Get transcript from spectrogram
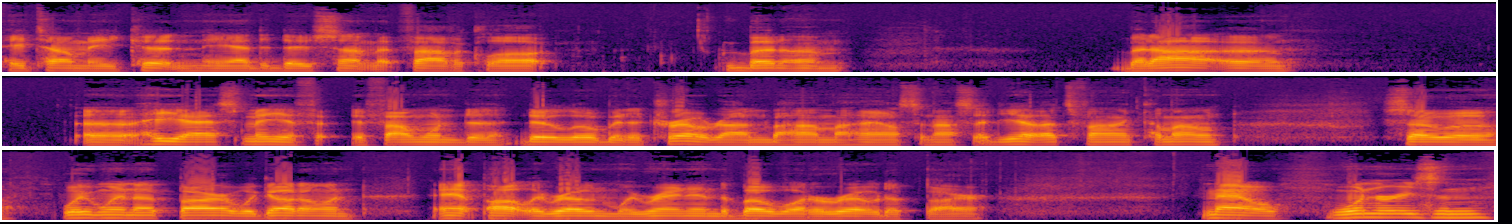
he told me he couldn't. He had to do something at five o'clock. But um, but I uh, uh, he asked me if if I wanted to do a little bit of trail riding behind my house, and I said, yeah, that's fine. Come on. So uh, we went up there. We got on Aunt Potley Road, and we ran into Bowater Road up there. Now, one reason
